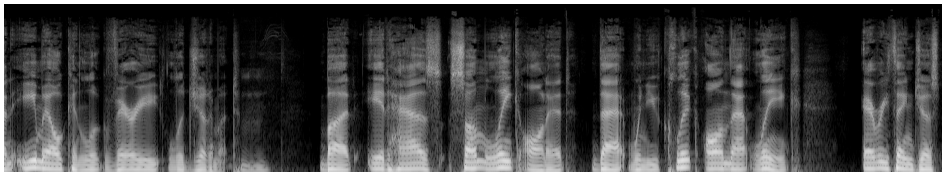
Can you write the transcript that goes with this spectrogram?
an email can look very legitimate, but it has some link on it that when you click on that link, everything just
